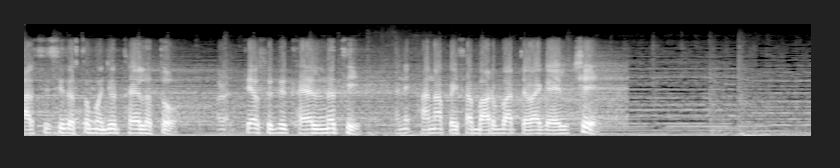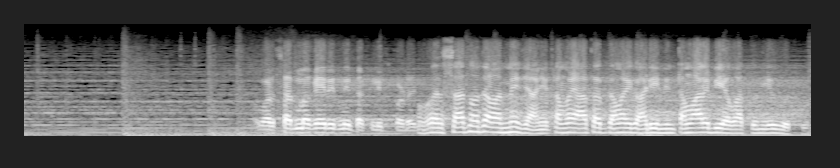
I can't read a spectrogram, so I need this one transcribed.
આરસીસી રસ્તો મંજૂર થયેલ હતો પણ અત્યાર સુધી થયેલ નથી અને આના પૈસા બારોબાર જવા ગયેલ છે. વરસાદમાં કઈ રીતની તકલીફ પડે વરસાદમાં તો અમે જાણીએ તમે આ તો તમારી ગાડી નહીં તમારે બી નહીં એવું હતું.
